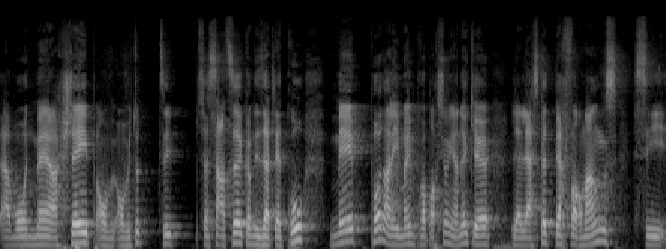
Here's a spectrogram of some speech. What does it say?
avoir une meilleure shape, on veut, on veut tout, se sentir comme des athlètes pros, mais pas dans les mêmes proportions. Il y en a que l'aspect de performance, c'est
